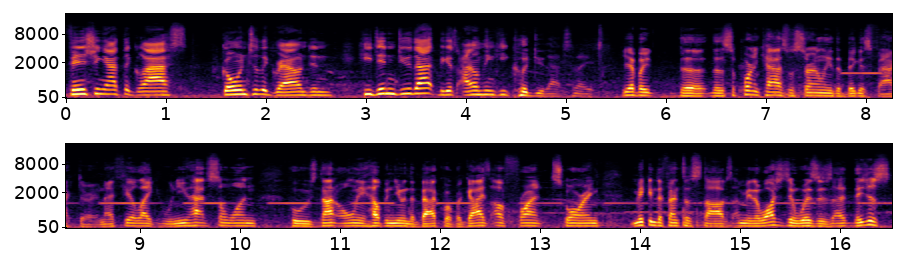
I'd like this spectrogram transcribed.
finishing at the glass, going to the ground and he didn't do that because I don't think he could do that tonight. Yeah, but the the supporting cast was certainly the biggest factor, and I feel like when you have someone who's not only helping you in the backcourt, but guys up front scoring, making defensive stops. I mean, the Washington Wizards, they just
